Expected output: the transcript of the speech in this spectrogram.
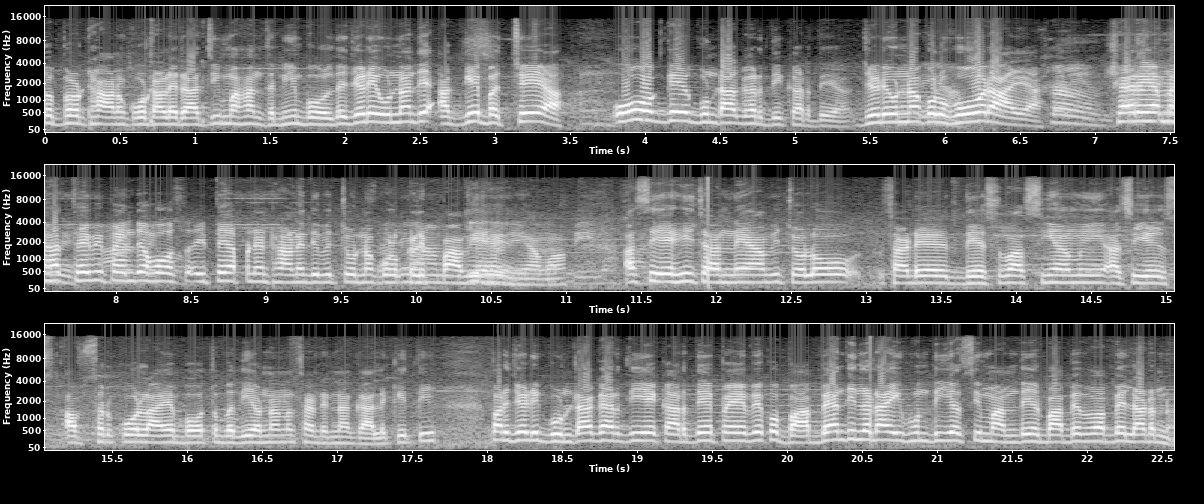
ਤੋਂ ਪਠਾਨਕੋਟ ਵਾਲੇ ਰਾਜੀ ਮਹੰਤ ਨਹੀਂ ਬੋਲਦੇ ਜਿਹੜੇ ਉਹਨਾਂ ਦੇ ਅੱਗੇ ਬੱਚੇ ਆ ਉਹ ਅੱਗੇ ਗੁੰਡਾਗਰਦੀ ਕਰਦੇ ਆ ਜਿਹੜੇ ਉਹਨਾਂ ਕੋਲ ਹੋਰ ਆਇਆ ਸ਼ਰਿਆਮ ਹੱਥੇ ਵੀ ਪੈਂਦੇ ਹੋ ਇੱਥੇ ਆਪਣੇ ਥਾਣੇ ਦੇ ਵਿੱਚ ਉਹਨਾਂ ਕੋਲ ਕਲਿੱਪਾਂ ਵੀ ਹੈਗੀਆਂ ਵਾ। ਅਸੀਂ ਇਹੀ ਚਾਹੁੰਦੇ ਆ ਵੀ ਚਲੋ ਸਾਡੇ ਦੇਸ਼ ਵਾਸੀਆਂ ਵੀ ਅਸੀਂ ਇਸ ਅਫਸਰ ਕੋਲ ਆਏ ਬਹੁਤ ਵਧੀਆ ਉਹਨਾਂ ਨਾਲ ਸਾਡੇ ਨਾਲ ਗੱਲ ਕੀਤੀ। ਪਰ ਜਿਹੜੀ ਗੁੰਡਾਗਰਦੀ ਇਹ ਕਰਦੇ ਪਏ ਵੇਖੋ ਬਾਬਿਆਂ ਦੀ ਲੜਾਈ ਹੁੰਦੀ ਆ, ਅਸੀਂ ਮੰਨਦੇ ਆ ਬਾਬੇ ਬਾਬੇ ਲੜਨ।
